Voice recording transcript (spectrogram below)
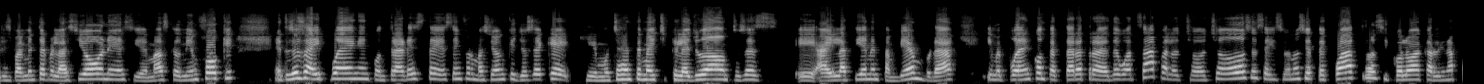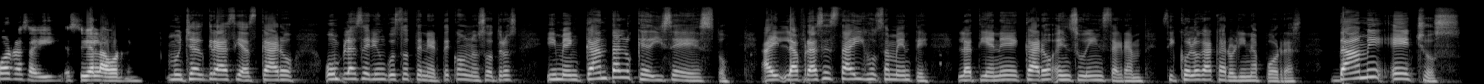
principalmente relaciones y demás, que es mi enfoque. Entonces ahí pueden encontrar este, esta información que yo sé que, que mucha gente me ha dicho que le ha ayudado, entonces eh, ahí la tienen también, ¿verdad? Y me pueden contactar a través de WhatsApp al 8812-6174, psicóloga Carolina Porras, ahí estoy a la orden. Muchas gracias, Caro. Un placer y un gusto tenerte con nosotros. Y me encanta lo que dice esto. Ahí, la frase está ahí justamente, la tiene Caro en su Instagram, psicóloga Carolina Porras. Dame hechos,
